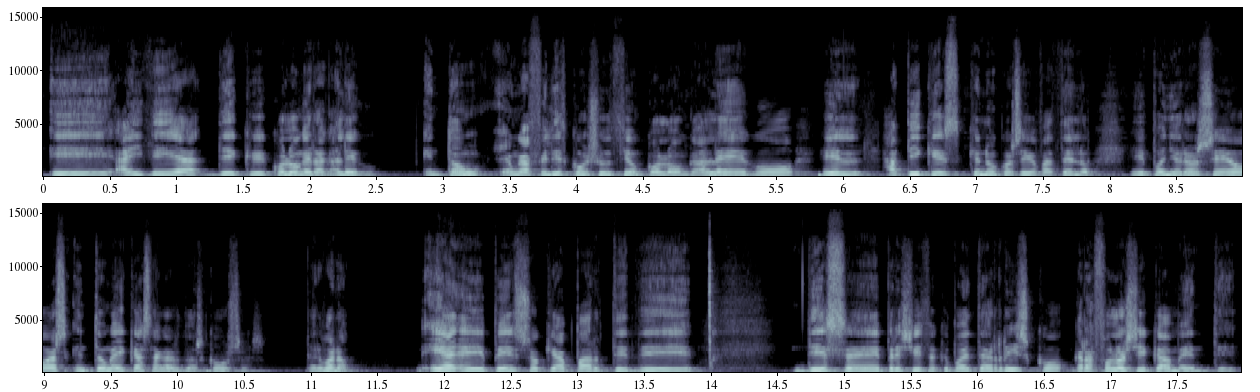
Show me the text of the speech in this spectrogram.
eh, a idea de que Colón era galego Entón, é unha feliz conxunción Colón galego, el a piques que non consegue facelo, e poñer os eoas, entón aí casan as dúas cousas. Pero bueno, e, e penso que a parte de dese de prexuizo que pode ter risco, grafolóxicamente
